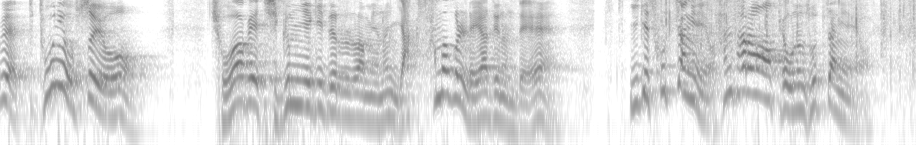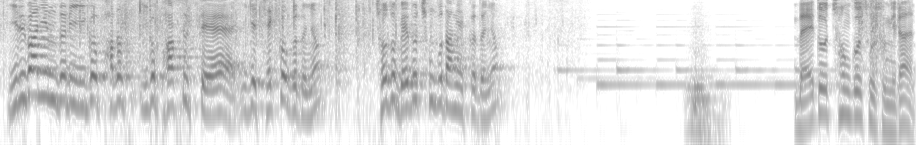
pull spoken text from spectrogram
왜? 돈이 없어요. 조합의 지급 얘기 들으려면 약 3억을 내야 되는데 이게 소장이에요. 한 사람 앞에 오는 소장이에요. 일반인들이 이거 받았 이거 봤을 때 이게 제 거거든요. 저도 매도 청구 당했거든요. 매도 청구 소송이란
